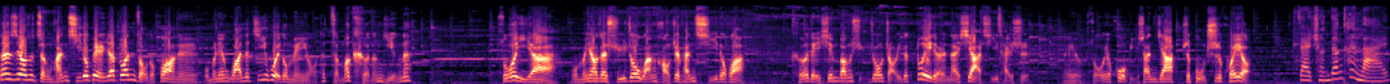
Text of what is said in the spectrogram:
但是要是整盘棋都被人家端走的话呢，我们连玩的机会都没有，他怎么可能赢呢？所以呀，我们要在徐州玩好这盘棋的话，可得先帮徐州找一个对的人来下棋才是。哎呦，所谓货比三家是不吃亏哦。在陈登看来，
